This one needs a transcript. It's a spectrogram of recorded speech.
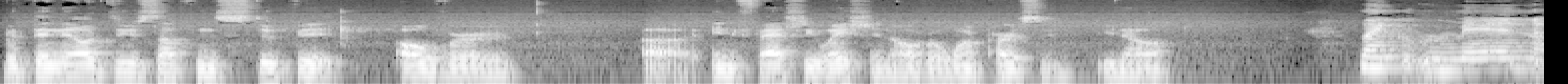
but then they'll do something stupid over uh, infatuation over one person, you know. Like men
